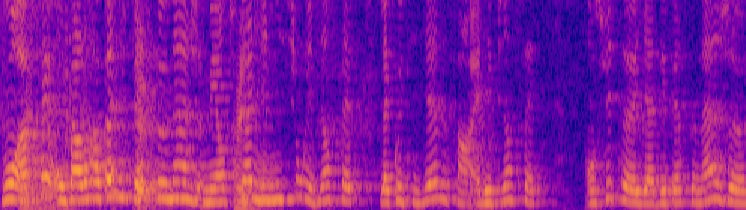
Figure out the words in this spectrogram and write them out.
Bon après on parlera pas du personnage, mais en tout Oui. cas l'émission est bien faite, la quotidienne, enfin elle est bien faite. Ensuite, euh, il y a des personnages, euh,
